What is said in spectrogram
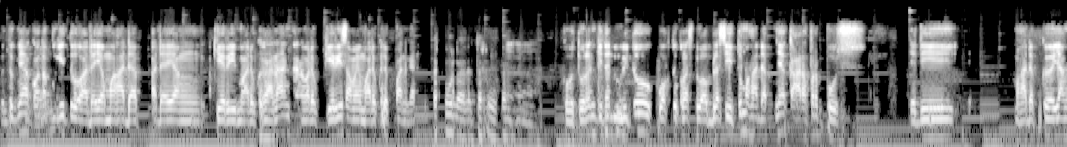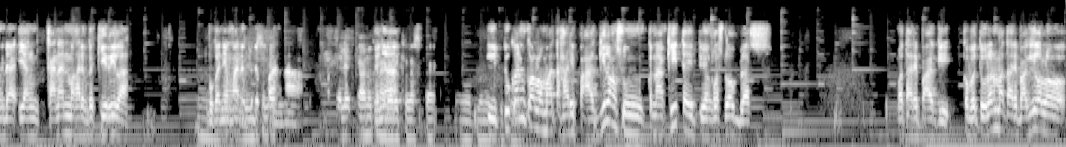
Bentuknya kotak begitu, ada yang menghadap, ada yang kiri menghadap ke kanan, kanan menghadap ke kiri sama yang menghadap ke depan kan. Terulah. mm-mm. Kebetulan kita dulu itu waktu kelas 12 itu menghadapnya ke arah perpus. Jadi menghadap ke yang da- yang kanan menghadap ke kiri lah, bukan yang menghadap ke depan. lihat- Nah, anu kan Makanya- dari kelas kan. itu kan kalau matahari pagi langsung kena kita itu yang kelas 12. Matahari pagi. Kebetulan matahari pagi kalau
